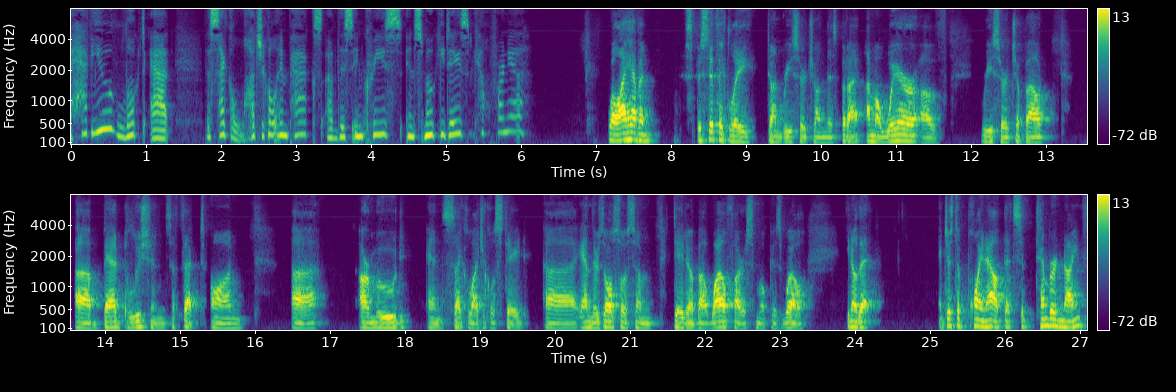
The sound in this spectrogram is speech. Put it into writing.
Have you looked at the psychological impacts of this increase in smoky days in California? Well, I haven't specifically done research on this, but I, am aware of research about uh, bad pollution's effect on uh, our mood and psychological state. Uh, and there's also some data about wildfire smoke as well. You know, that, and just to point out that September 9th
